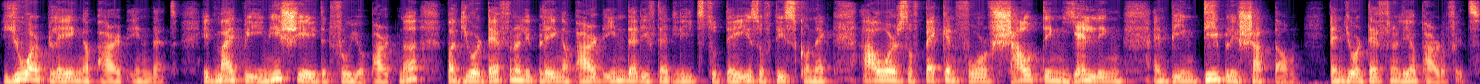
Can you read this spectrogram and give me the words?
you are playing a part in that. It might be initiated through your partner, but you are definitely playing a part in that if that leads to days of disconnect, hours of back and forth, shouting, yelling, and being deeply shut down, then you are definitely a part of it.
